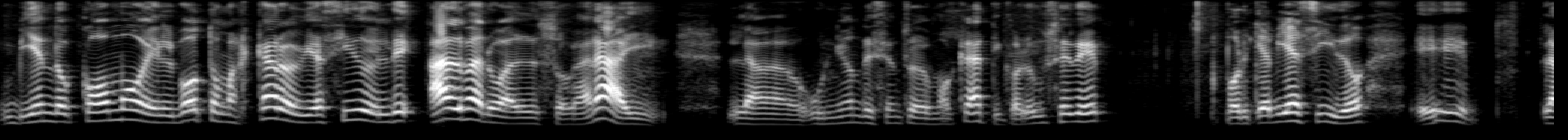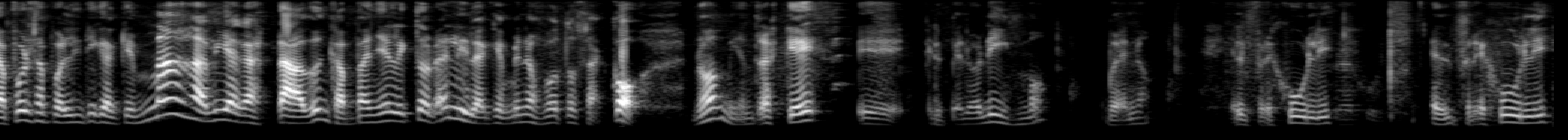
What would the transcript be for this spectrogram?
viendo cómo el voto más caro había sido el de Álvaro Alzogaray, la Unión de Centro Democrático, la UCD, porque había sido eh, la fuerza política que más había gastado en campaña electoral y la que menos votos sacó, ¿no? Mientras que eh, el peronismo, bueno, el Frejuli, el Frejuli,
